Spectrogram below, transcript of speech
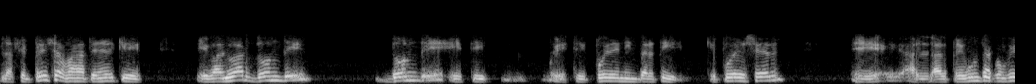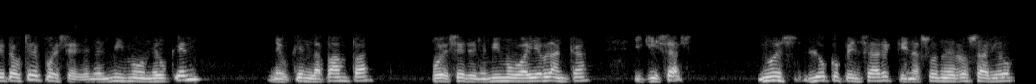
las empresas van a tener que evaluar dónde dónde este, este, pueden invertir. que puede ser, eh, a, la pregunta concreta a usted, puede ser en el mismo Neuquén, Neuquén La Pampa, puede ser en el mismo Bahía Blanca, y quizás no es loco pensar que en la zona de Rosario,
